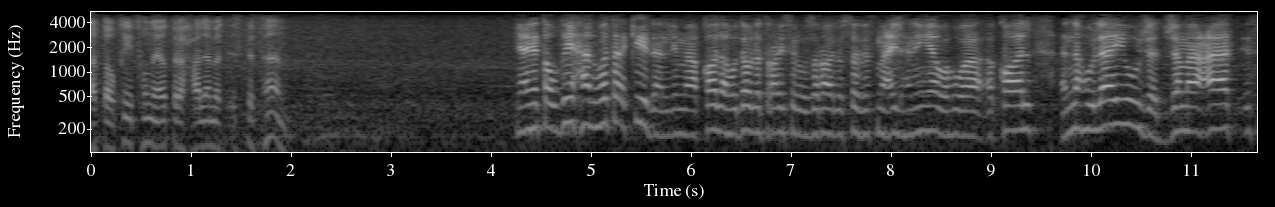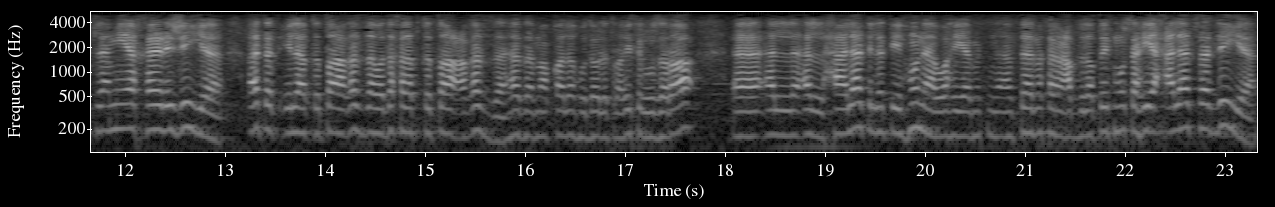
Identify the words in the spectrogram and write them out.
التوقيت هنا يطرح علامة استفهام. يعني توضيحا وتأكيدا لما قاله دولة رئيس الوزراء الأستاذ إسماعيل هنية وهو قال أنه لا يوجد جماعات إسلامية خارجية أتت إلى قطاع غزة ودخلت قطاع غزة. هذا ما قاله دولة رئيس الوزراء. الحالات التي هنا وهي مثل مثلا عبد اللطيف موسى هي حالات فردية.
